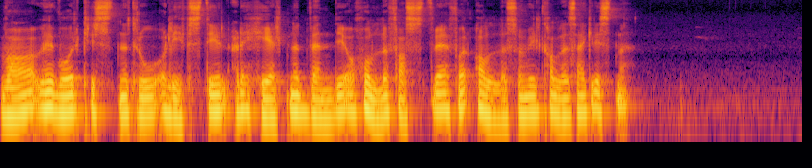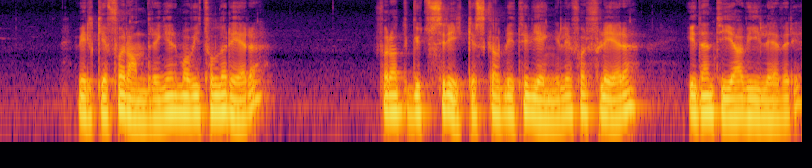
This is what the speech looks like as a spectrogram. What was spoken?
Hva ved vår kristne tro og livsstil er det helt nødvendig å holde fast ved for alle som vil kalle seg kristne? Hvilke forandringer må vi tolerere for at Guds rike skal bli tilgjengelig for flere i den tida vi lever i?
